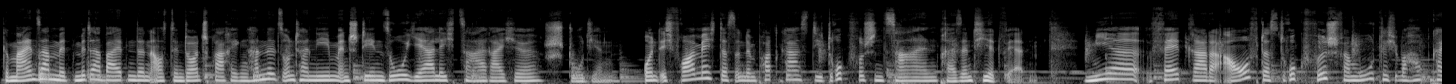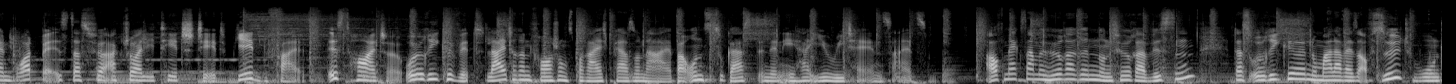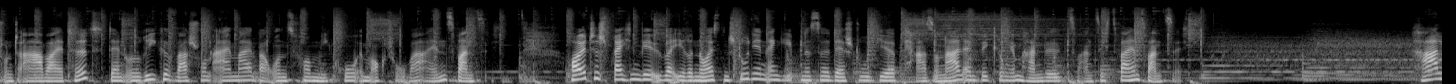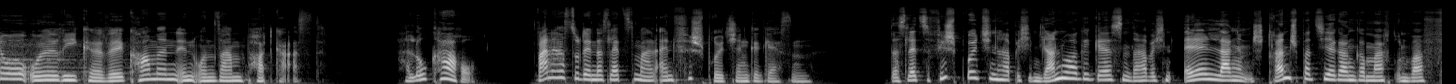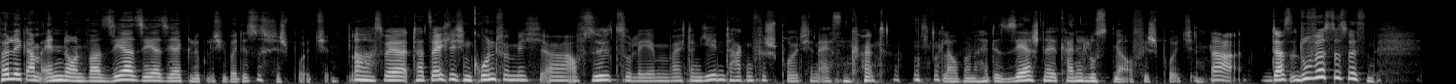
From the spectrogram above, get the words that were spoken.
Gemeinsam mit Mitarbeitenden aus den deutschsprachigen Handelsunternehmen entstehen so jährlich zahlreiche Studien. Und ich freue mich, dass in dem Podcast die druckfrischen Zahlen präsentiert werden. Mir fällt gerade auf, dass druckfrisch vermutlich überhaupt kein Wort mehr ist, das für Aktualität steht. Jedenfalls ist heute Ulrike Witt, Leiterin Forschungsbereich Personal, bei uns zu Gast in den EHI Retail Insights. Aufmerksame Hörerinnen und Hörer wissen, dass Ulrike normalerweise auf Sylt wohnt und arbeitet, denn Ulrike war schon einmal bei uns vom Mikro im Oktober 21. Heute sprechen wir über ihre neuesten Studienergebnisse der Studie Personalentwicklung im Handel 2022. Hallo Ulrike, willkommen in unserem Podcast. Hallo Caro. Wann hast du denn das letzte Mal ein Fischbrötchen gegessen? Das letzte Fischbrötchen habe ich im Januar gegessen. Da habe ich einen ellenlangen Strandspaziergang gemacht und war völlig am Ende und war sehr, sehr, sehr glücklich über dieses Fischbrötchen. Oh, es wäre tatsächlich ein Grund für mich, äh, auf Sylt zu leben, weil ich dann jeden Tag ein Fischbrötchen essen könnte. Ich glaube, man hätte sehr schnell keine Lust mehr auf Fischbrötchen. Ja, das, du wirst es wissen.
